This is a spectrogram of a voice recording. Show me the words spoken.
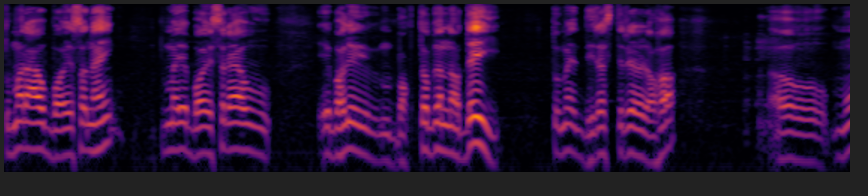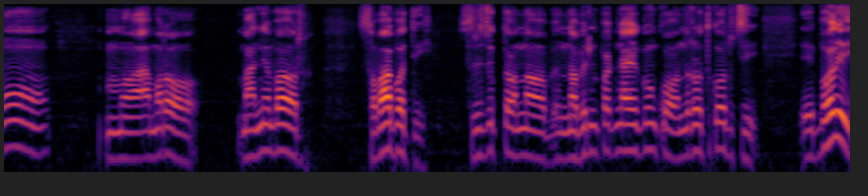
ତୁମର ଆଉ ବୟସ ନାହିଁ। ତୁମେ ଏ ବୟସରେ ଆଉ ଏଭଳି ବକ୍ତବ୍ୟ ନ ଦେଇ ତୁମେ ଧୀର ସ୍ଥିରରେ ରହ। ଆଉ ମୁଁ ମ- ଆମର ମାନ୍ୟବର ସଭାପତି ଶ୍ରୀଯୁକ୍ତ ନବୀନ ପଟ୍ଟନାୟକଙ୍କୁ ଅନୁରୋଧ କରୁଛି ଏଭଳି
